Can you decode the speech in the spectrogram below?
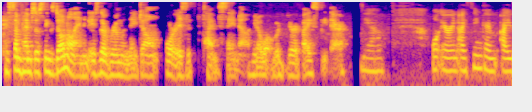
because sometimes those things don't align and is there room when they don't or is it the time to say no? You know what would your advice be there? Yeah well, Erin, I think I'm I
